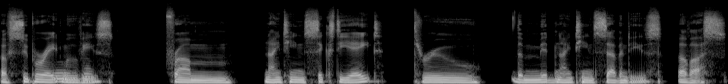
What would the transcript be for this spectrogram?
of Super 8 mm-hmm. movies from 1968 through the mid 1970s of us,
